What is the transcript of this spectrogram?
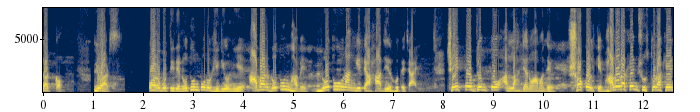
dot com viewers পরবর্তীতে নতুন কোনো ভিডিও নিয়ে আবার নতুন ভাবে নতুন আঙ্গিতে হাজির হতে চাই। সেই পর্যন্ত আল্লাহ যেন আমাদের সকলকে ভালো রাখেন, সুস্থ রাখেন।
